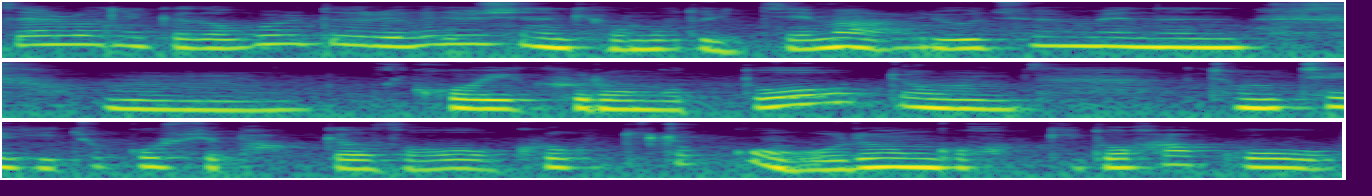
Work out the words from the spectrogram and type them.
셀러님께서 홀드를 해주시는 경우도 있지만 요즘에는 음, 거의 그런 것도 좀 정책이 조금씩 바뀌어서 그것도 조금 어려운 것 같기도 하고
